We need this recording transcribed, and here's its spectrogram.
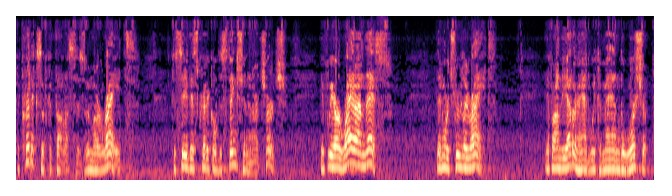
The critics of Catholicism are right to see this critical distinction in our church. If we are right on this, then we're truly right. If, on the other hand, we command the worship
